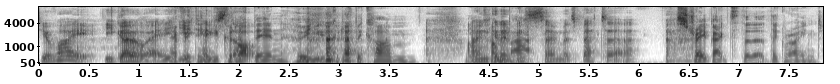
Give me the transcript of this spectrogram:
You're right. You go away. everything you, you, could have been, who you could have become. I'm going to be so much better. straight back to the the grind.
